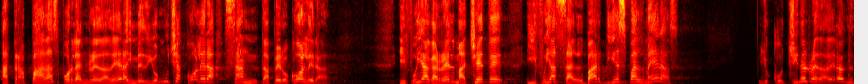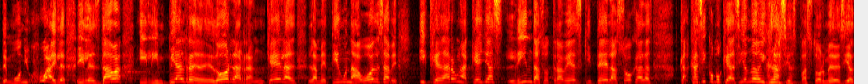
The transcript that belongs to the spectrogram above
atrapadas por la enredadera y me dio mucha cólera santa, pero cólera. Y fui, agarré el machete y fui a salvar 10 palmeras. Y yo, cochina enredadera del demonio, y les daba y limpié alrededor, la arranqué, la, metí en una bolsa y quedaron aquellas lindas otra vez. Quité las hojas, casi como que hacían, ay, gracias, pastor, me decían,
